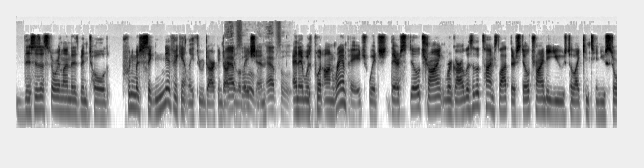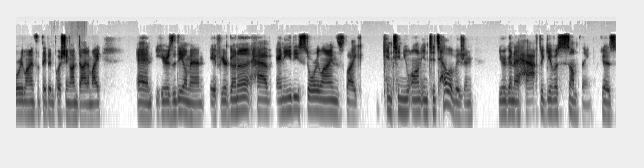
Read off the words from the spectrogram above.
this is a storyline that has been told pretty much significantly through Dark and Dark absolutely, Elevation. Absolutely. And it was put on Rampage, which they're still trying, regardless of the time slot, they're still trying to use to like continue storylines that they've been pushing on Dynamite. And here's the deal, man. If you're gonna have any of these storylines like continue on into television, you're gonna have to give us something. Because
